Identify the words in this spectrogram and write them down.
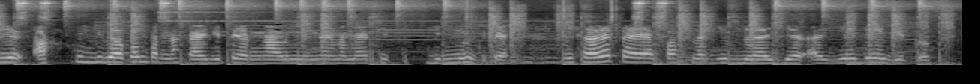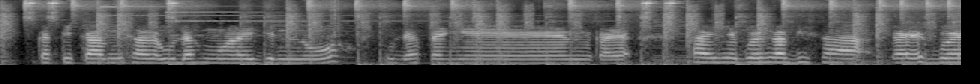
ya, aku juga kan pernah kayak gitu yang ngalamin yang namanya titik jenuh gitu ya misalnya kayak pas lagi belajar aja deh gitu. Ketika misalnya udah mulai jenuh udah pengen kayak kayaknya gue nggak bisa kayak gue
